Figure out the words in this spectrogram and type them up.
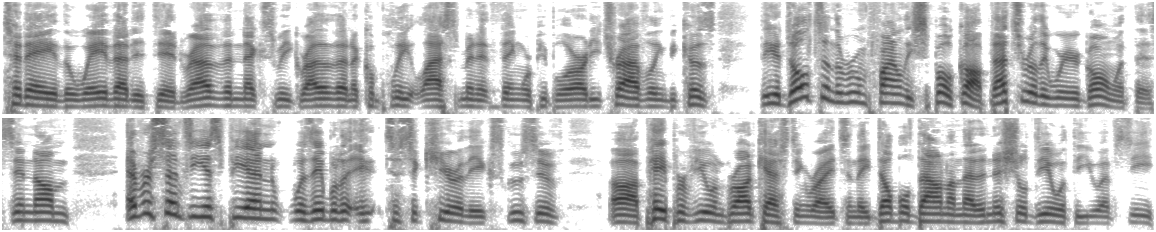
today the way that it did rather than next week, rather than a complete last minute thing where people are already traveling because the adults in the room finally spoke up. That's really where you're going with this. And, um, ever since ESPN was able to, to secure the exclusive, uh, pay-per-view and broadcasting rights and they doubled down on that initial deal with the UFC,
